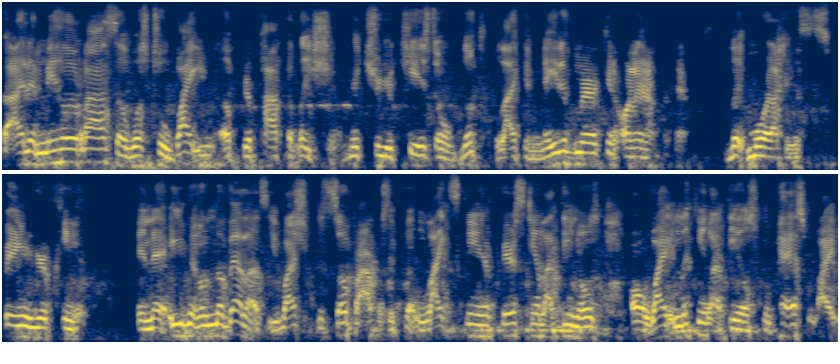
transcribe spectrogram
the idea of Miho was to whiten up your population, make sure your kids don't look like a Native American or an African, look more like a Spanish European. And that even on novellas, you watch the soap operas, they put light skinned, fair skinned Latinos or white looking Latinos who pass white,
